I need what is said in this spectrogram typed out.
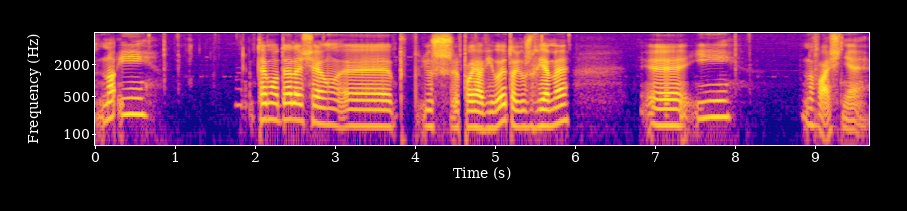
no i te modele się już pojawiły, to już wiemy. I no właśnie,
